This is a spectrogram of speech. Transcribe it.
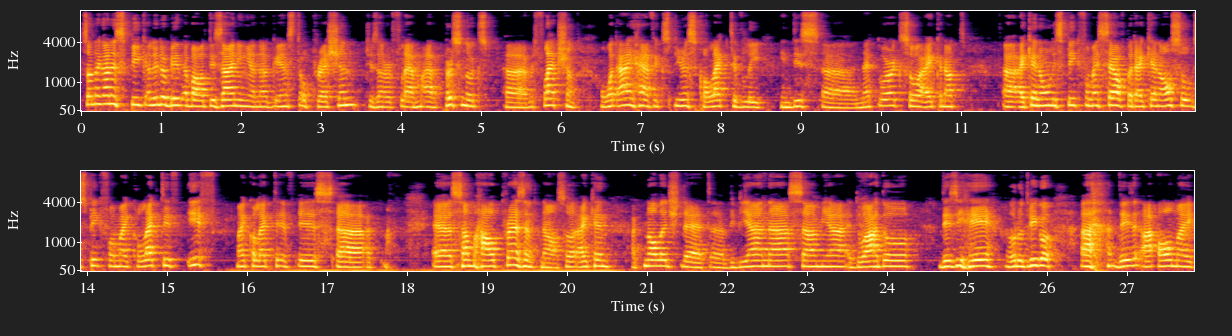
So I'm going to speak a little bit about designing and against oppression, which is a, a personal uh, reflection on what I have experienced collectively in this uh, network. So I cannot, uh, I can only speak for myself, but I can also speak for my collective if my collective is uh, uh, somehow present now. So I can acknowledge that uh, Bibiana, Samia, Eduardo, Desiree, Rodrigo, uh, these are all my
